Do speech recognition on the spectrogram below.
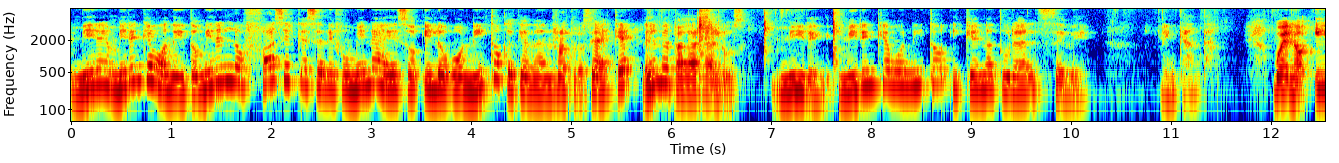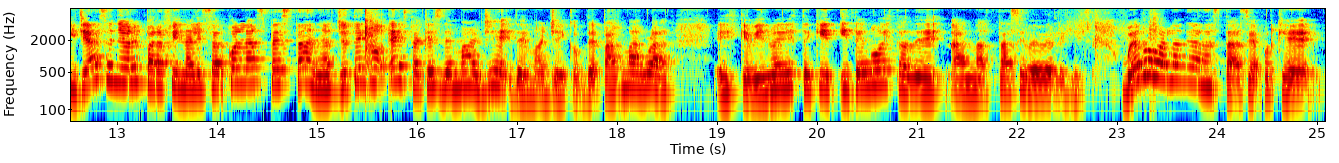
miren, miren qué bonito, miren lo fácil que se difumina eso y lo bonito que queda en el rostro. O sea, es que déjenme apagar la luz. Miren, miren qué bonito y qué natural se ve. Me encanta. Bueno, y ya señores, para finalizar con las pestañas, yo tengo esta que es de Marc, de Marc Jacob, de Pat McGrath, es que vino en este kit, y tengo esta de Anastasia Beverly Hills. Voy a probar la de Anastasia porque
